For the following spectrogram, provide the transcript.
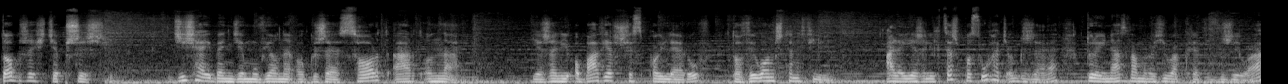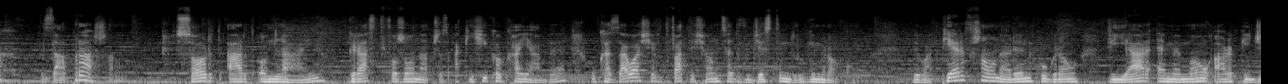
Dobrzeście przyszli. Dzisiaj będzie mówione o grze Sword Art Online. Jeżeli obawiasz się spoilerów, to wyłącz ten film. Ale jeżeli chcesz posłuchać o grze, której nazwa mroziła krew w żyłach, zapraszam. Sword Art Online, gra stworzona przez Akihiko Kayabe, ukazała się w 2022 roku. Była pierwszą na rynku grą VR MMORPG,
